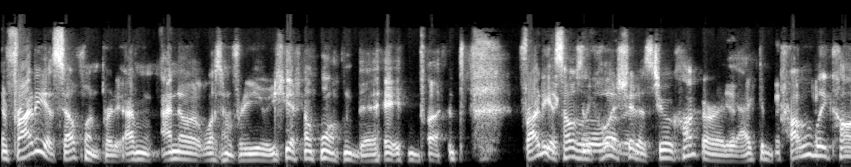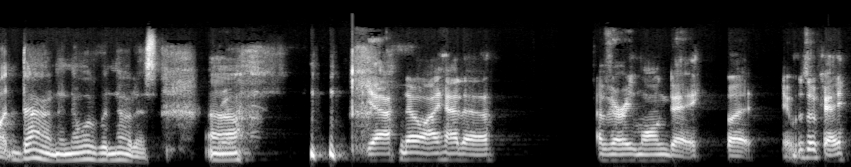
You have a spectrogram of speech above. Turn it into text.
and Friday itself went pretty. I mean, I know it wasn't for you. You had a long day, but Friday itself was like, holy 11. shit, it's two o'clock already. Yeah. I could probably call it done and no one would notice. Uh, Yeah. No, I had a a very long day, but it was okay.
